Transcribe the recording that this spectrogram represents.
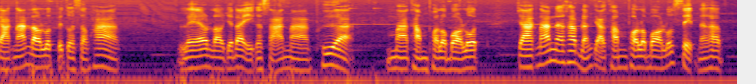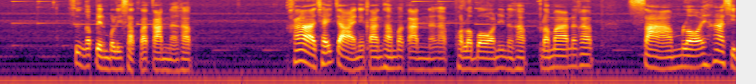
จากนั้นเรารถไปตรวจสภาพ แล้วเราจะได้เอกสารมาเพื่อมาทำพรบรถ จากนั้นนะครับหลังจากทำพรบรถเสร็จนะครับ ซึ่งก็เป็นบริษัทประกันนะครับ ค่าใช้จ่ายในการทำประกันนะครับพรบนี่นะครับ ประมาณนะครับ 350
